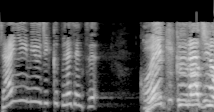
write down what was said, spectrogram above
シャイニーミュージックプレゼンツ声聞くラジオ。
